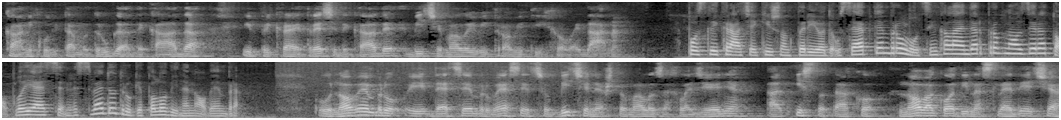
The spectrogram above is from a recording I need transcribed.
kanikuli tamo druga dekada i pri kraju treće dekade bit će malo i vitrovitih ovaj, dana. Poslije kraćeg kišnog perioda u septembru, Lucin kalendar prognozira toplo jesen sve do druge polovine novembra. U novembru i decembru mjesecu bit će nešto malo zahlađenja, ali isto tako nova godina sljedeća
